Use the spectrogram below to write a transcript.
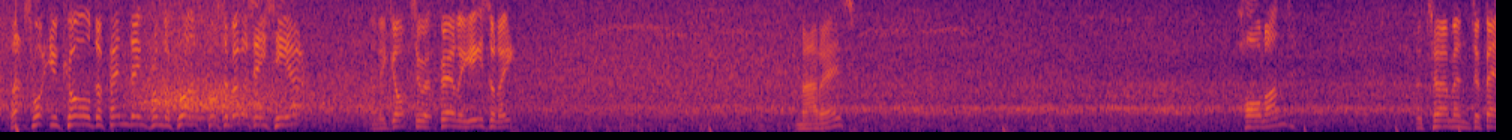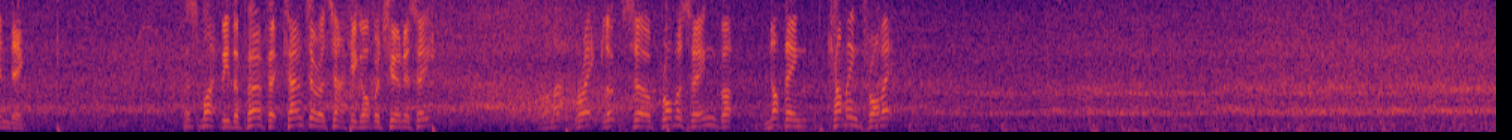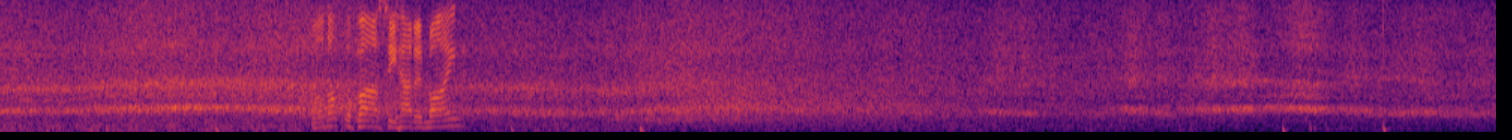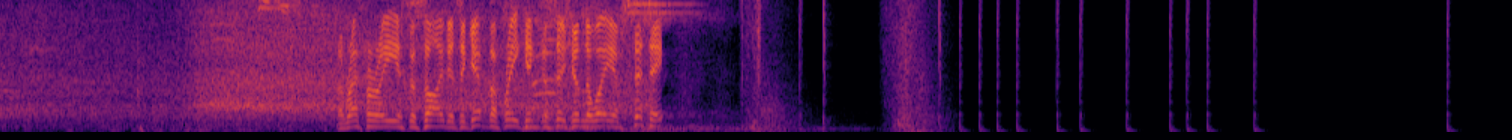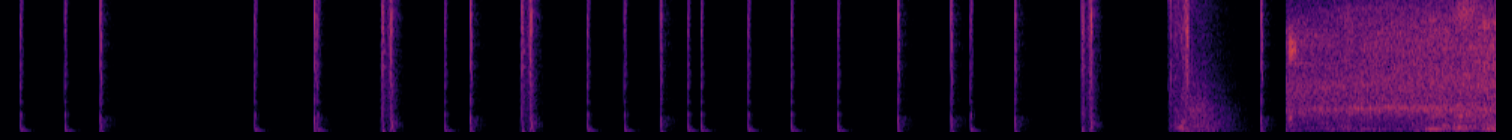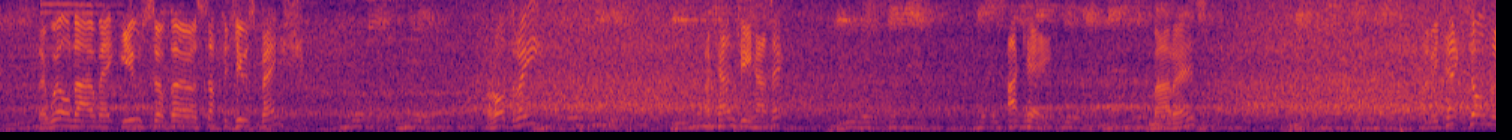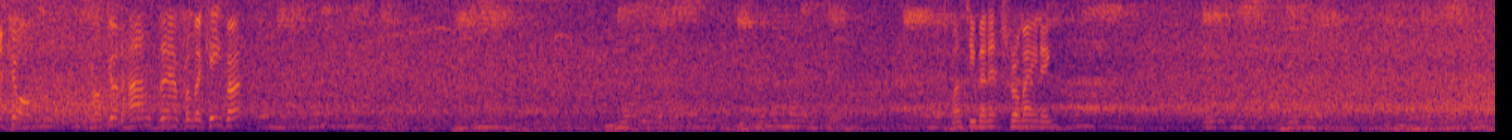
That's what you call defending from the front. Possibilities here. And he got to it fairly easily. Mahrez. Haaland. Determined defending. This might be the perfect counter-attacking opportunity. Well, that break looked so promising, but nothing coming from it. Well, not the pass he had in mind. The referee has decided to give the free kick decision the way of City. They will now make use of their substitutes bench. Rodri. Akanji has it. Ake. Mahrez. And he takes on the shot. Well, good hands there from the keeper. Twenty minutes remaining.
